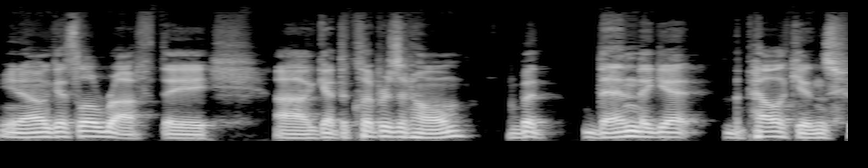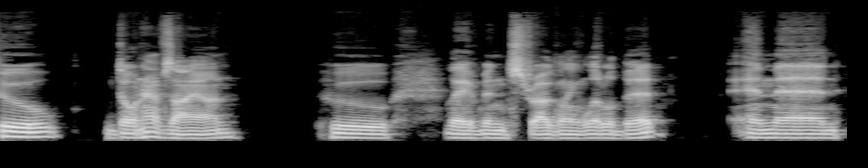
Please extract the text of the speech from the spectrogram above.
You know, it gets a little rough. They uh, get the Clippers at home, but then they get the Pelicans, who don't have Zion, who they've been struggling a little bit, and then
